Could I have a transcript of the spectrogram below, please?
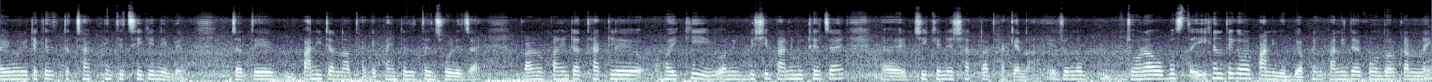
এবং এটাকে একটা ছাঁকনিতে ছেঁকে নেবেন, যাতে পানিটা না থাকে, পানিটা যাতে ঝরে যায়। কারণ পানিটা থাকলে হয় কি, অনেক বেশি পানি উঠে যায় চিকেনের স্বাদটা থাকে না। এই জন্য ঝরা অবস্থায় এখান থেকে আবার পানি উঠবে। আপনাকে পানি দেওয়ার কোনো দরকার নাই।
